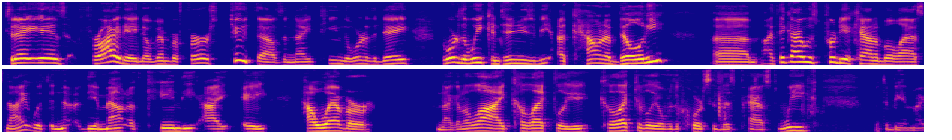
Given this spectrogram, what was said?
Today is Friday, November 1st, 2019. The word of the day, the word of the week continues to be accountability. Um, I think I was pretty accountable last night with the, the amount of candy I ate. However, I'm not going to lie, collectively, collectively over the course of this past week, with it being my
